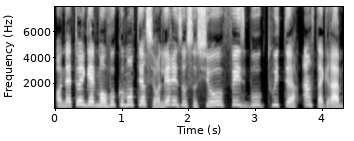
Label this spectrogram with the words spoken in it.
On attend également vos commentaires sur les réseaux sociaux, Facebook, Twitter, Instagram,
